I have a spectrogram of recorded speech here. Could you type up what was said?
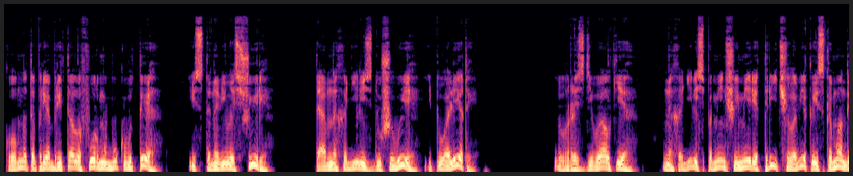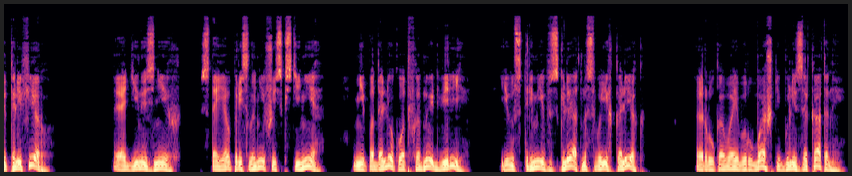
комната приобретала форму буквы «Т» и становилась шире. Там находились душевые и туалеты. В раздевалке находились по меньшей мере три человека из команды Талиферу. Один из них стоял прислонившись к стене неподалеку от входной двери и устремив взгляд на своих коллег. Рукава его рубашки были закатаны,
